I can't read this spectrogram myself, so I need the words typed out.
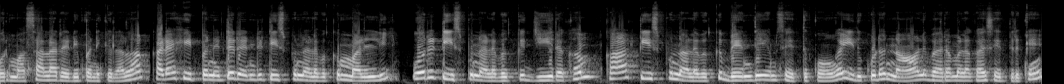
ஒரு மசாலா ரெடி பண்ணிக்கலாம் கடை ஹீட் பண்ணிட்டு ரெண்டு டீஸ்பூன் அளவுக்கு மல்லி ஒரு டீஸ்பூன் அளவுக்கு ஜீரகம் கால் டீஸ்பூன் அளவுக்கு வெந்தயம் சேர்த்துக்கோங்க. இது கூட நாலு வரமிளகாய் சேர்த்துருக்கேன்.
